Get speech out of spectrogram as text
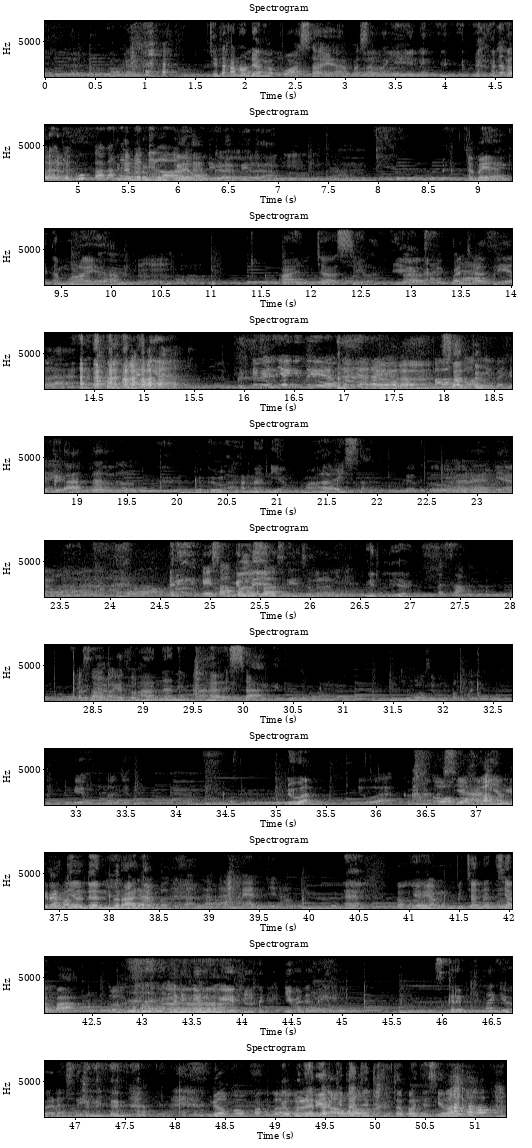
Kita kan udah nggak puasa ya pas lagi ini. Kita baru aja buka kan kita tadi baru udah bilang. buka Udah tadi buka. udah bilang. Hmm. coba ya kita mulai ya. Pancasila. Iya Asik. Pancasila. Mungkin biasanya gitu ya upacara ya. Satu, gitu. Satu. yang maha esa ketuhanan yang maha esa Esa apa Geli. esa sih sebenarnya. Gitu ya? Esa. esa Ya, apa ya? ketuhanan yang maha esa gitu. Kalau sih mempertanyakan. Iya lanjut. Dua. Dua. Kemanusiaan Oh, yang adil dan beradab buat bercandaan men ya. ampun. eh ya yang bercandaan siapa? Loh, tadi niruin gimana sih? Skrip kita gimana sih? Nggak kompak banget. Gak boleh kita awal. jadi duta Pancasila.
